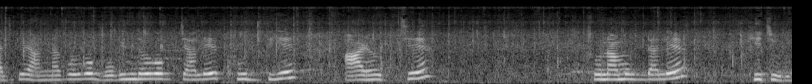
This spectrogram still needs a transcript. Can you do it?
আজকে রান্না করব গোবিন্দভোগ চালের খুদ দিয়ে, আর হচ্ছে সোনামুগ ডালের খিচুড়ি।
